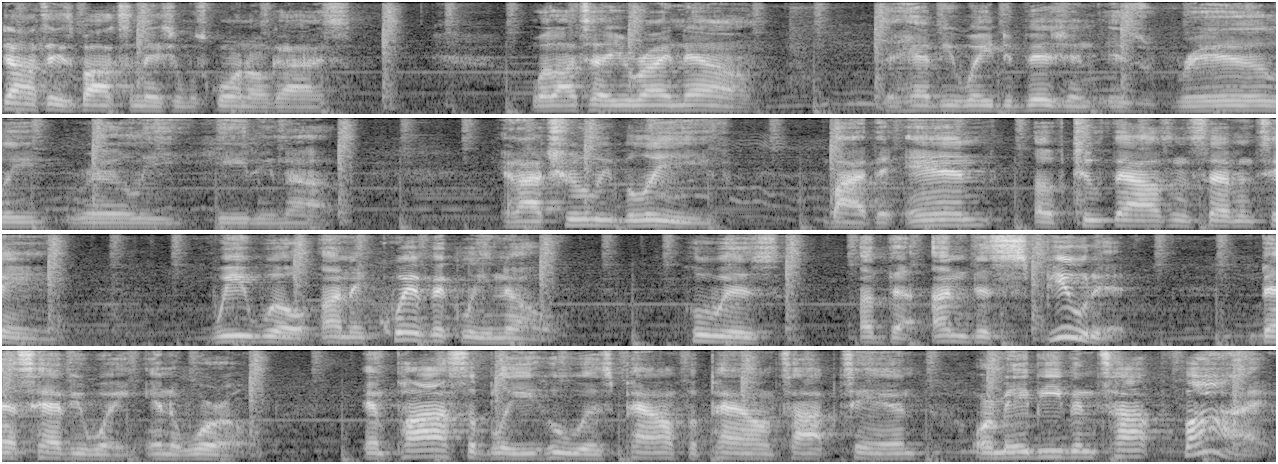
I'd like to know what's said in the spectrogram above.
Dante's Boxing Nation, what's going on, guys? Well, I'll tell you right now, the heavyweight division is really, really heating up. And I truly believe by the end of 2017, we will unequivocally know who is uh, the undisputed best heavyweight in the world. And possibly who is pound for pound top 10 or maybe even top 5,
